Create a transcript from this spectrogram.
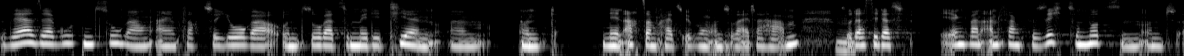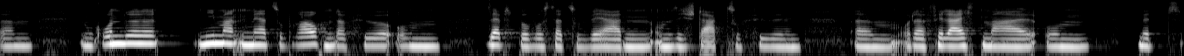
sehr, sehr guten Zugang einfach zu Yoga und sogar zu Meditieren ähm, und den Achtsamkeitsübungen und so weiter haben, Hm. so dass sie das irgendwann anfangen für sich zu nutzen und ähm, im Grunde niemanden mehr zu brauchen dafür, um selbstbewusster zu werden, um sich stark zu fühlen ähm, oder vielleicht mal um mit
